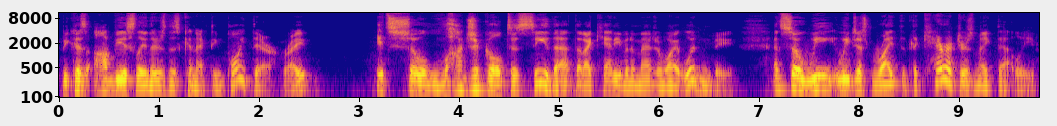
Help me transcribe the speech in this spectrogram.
because obviously there's this connecting point there, right? It's so logical to see that that I can't even imagine why it wouldn't be. And so we, we just write that the characters make that leap.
